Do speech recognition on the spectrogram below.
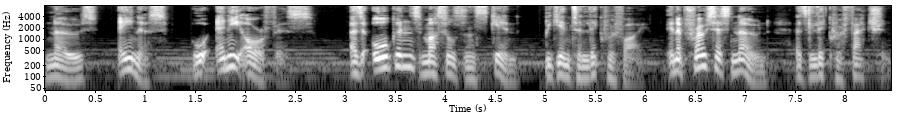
nose, anus, or any orifice, as organs, muscles, and skin begin to liquefy in a process known as liquefaction.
